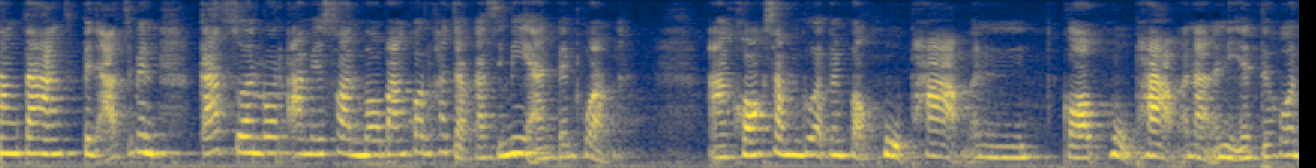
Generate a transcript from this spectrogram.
ต่างๆ เป็นอาจจะเป็นการ์ดส่วนลดอเมซอนบางคนเขาเจะก็สิมีอันเป็นพวกอของสำรวจเป็นพวกหูภาพอันกรอบหูภาพอันนั้นอันนี้ทุกคน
